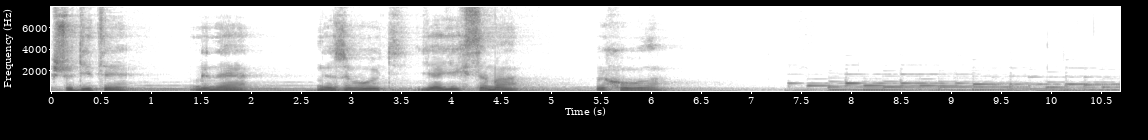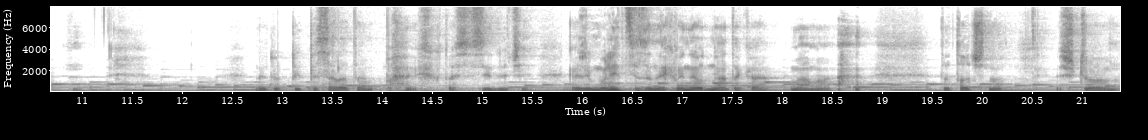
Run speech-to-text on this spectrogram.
що діти мене не живуть, я їх сама виховувала. Ну, тут підписала там хтось слідуючий. Каже, моліться за них, ви не одна така мама. То точно, що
